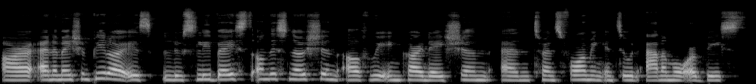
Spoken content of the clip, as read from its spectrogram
our animation Pilar is loosely based on this notion of reincarnation and transforming into an animal or beast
